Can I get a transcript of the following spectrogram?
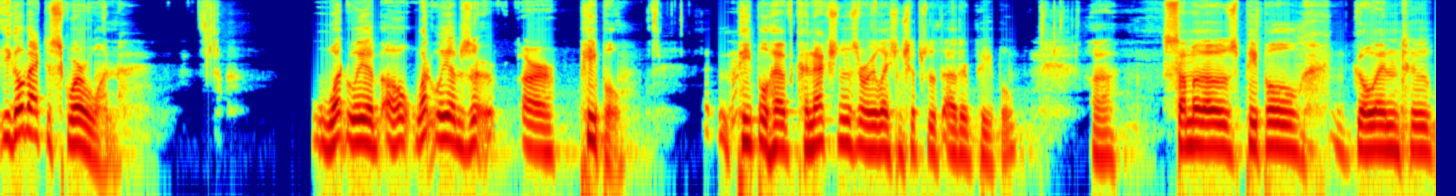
You go back to square one what we oh, what we observe are people. People have connections and relationships with other people. Uh, some of those people go into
